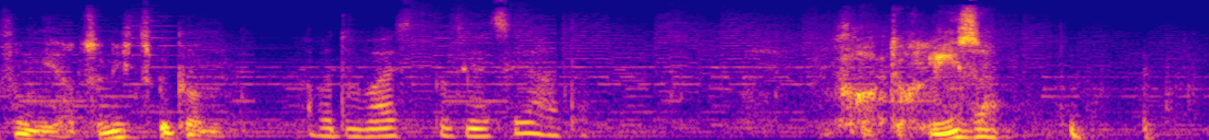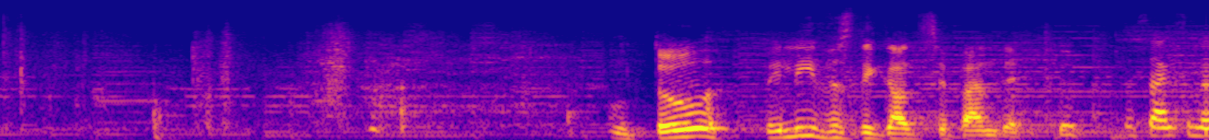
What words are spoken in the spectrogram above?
Von mir hat sie nichts bekommen. Aber du weißt, wo sie es her hatte. Frag doch Lisa. Und du belieferst die ganze Bande. Was sagen Sie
